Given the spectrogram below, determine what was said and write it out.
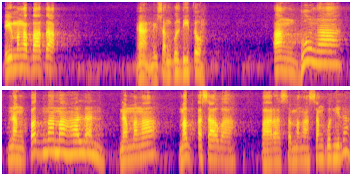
eh, yung mga bata. Yan, may sanggol dito. Ang bunga ng pagmamahalan ng mga mag-asawa para sa mga sanggol nila.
